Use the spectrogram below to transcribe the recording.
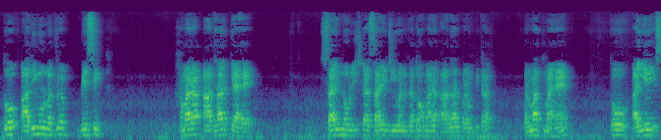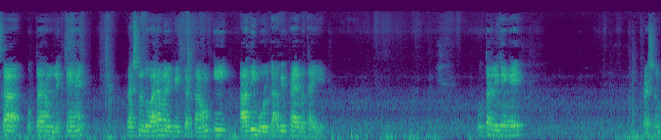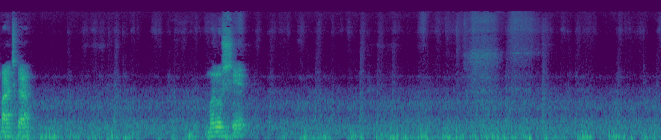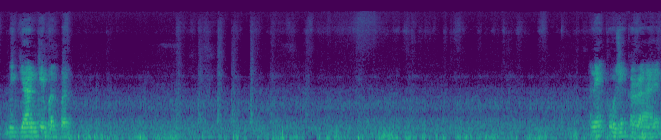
तो आदि मूल मतलब बेसिक हमारा आधार क्या है? सारी नॉलेज का, सारे जीवन का तो हमारा आधार परमपिता परमात्मा है। तो आइए इसका उत्तर हम लिखते हैं। प्रश्न दोबारा मैं रिपीट करता हूँ कि आदि मूल का अभिप्राय बताइए। उत्तर लिखेंगे। प्रश्न पाँच का। मनुष्य विज्ञान के बल पर। अनेक खोजें कर रहा है।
